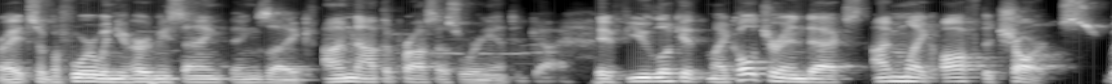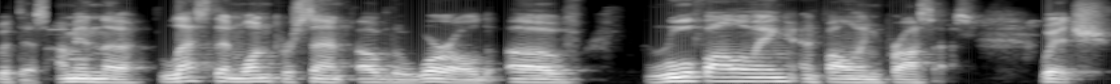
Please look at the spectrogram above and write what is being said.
Right. So before, when you heard me saying things like, I'm not the process oriented guy. If you look at my culture index, I'm like off the charts with this. I'm in the less than 1% of the world of rule following and following process, which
